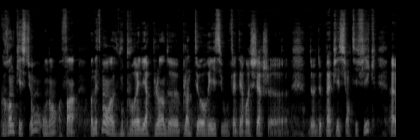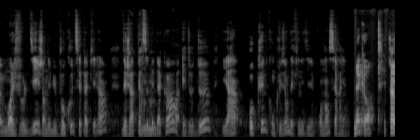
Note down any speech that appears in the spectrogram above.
grande question, on en, enfin honnêtement, hein, vous pourrez lire plein de plein de théories si vous faites des recherches euh, de, papiers scientifiques. Euh, moi je vous le dis, j'en ai lu beaucoup de ces papiers-là. Déjà personne n'est mhm. d'accord et de deux, il y a aucune conclusion définitive. On n'en sait rien. D'accord. Ah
